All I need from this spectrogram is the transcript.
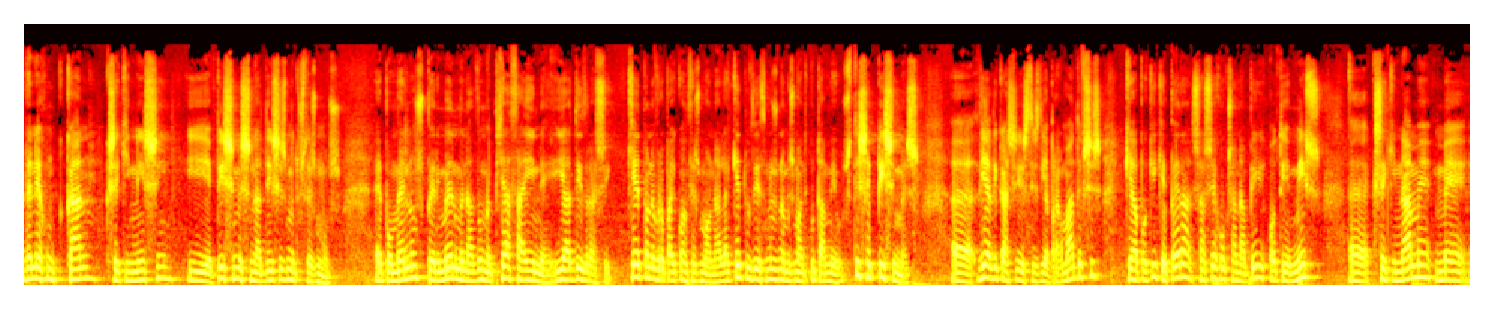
δεν έχουν καν ξεκινήσει οι επίσημες συναντήσεις με τους θεσμούς. Επομένως, περιμένουμε να δούμε ποια θα είναι η αντίδραση και των ευρωπαϊκών θεσμών αλλά και του Διεθνούς Νομισματικού Ταμείου στις επίσημες ε, διαδικασίες της διαπραγμάτευσης και από εκεί και πέρα σας έχω ξαναπεί ότι εμείς ε, ξεκινάμε με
